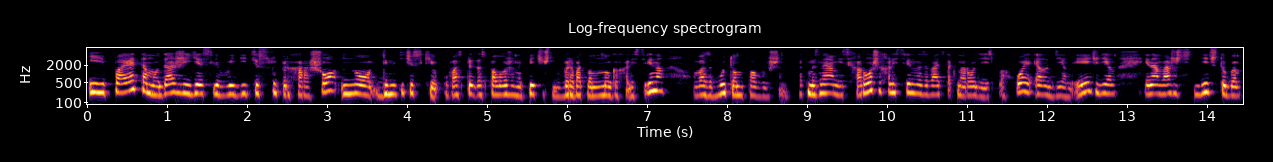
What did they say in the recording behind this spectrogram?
И поэтому даже если вы едите супер хорошо, но генетически у вас предрасположена печень, чтобы вырабатывала много холестерина, у вас будет он повышен. Как мы знаем, есть хороший холестерин, называется так в народе, есть плохой, LDL и HDL. И нам важно следить, чтобы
